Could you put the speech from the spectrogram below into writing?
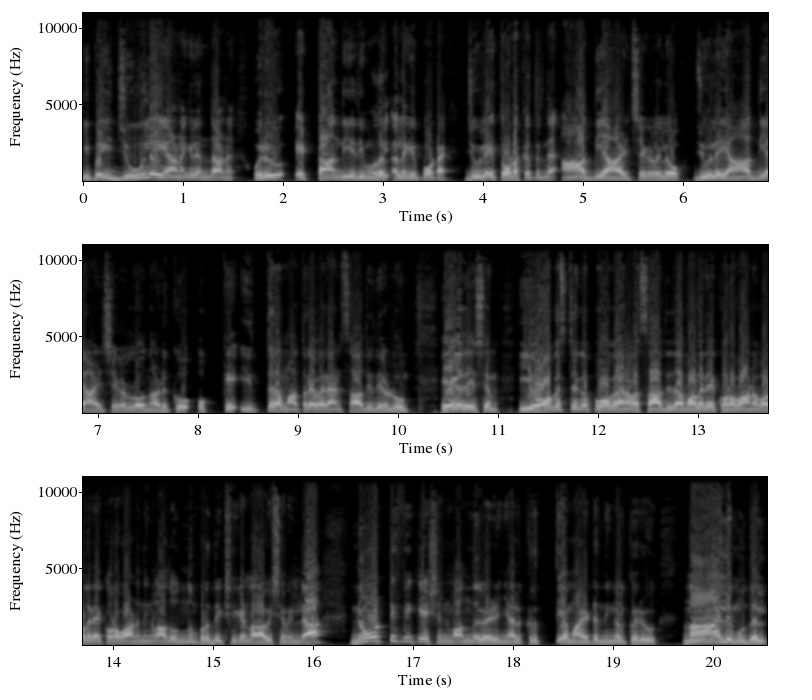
ഇപ്പൊ ഈ ജൂലൈ ആണെങ്കിൽ എന്താണ്? ഒരു എട്ടാം തീയതി മുതൽ അല്ലെങ്കിൽ പോട്ടെ ജൂലൈ തുടക്കത്തിന്റെ ആദ്യ ആഴ്ചകളിലോ ജൂലൈ ആദ്യ ആഴ്ചകളിലോ നടുക്കോ ഒക്കെ ഇത്ര മാത്രമേ വരാൻ സാധ്യതയുള്ളൂ. ഏകദേശം ഈ ഓഗസ്റ്റ് ഒക്കെ പോകാനുള്ള സാധ്യത വളരെ കുറവാണ് വളരെ കുറവാണ്. നിങ്ങൾ അതൊന്നും പ്രതീക്ഷിക്കേണ്ട ആവശ്യമില്ല. നോട്ടിഫിക്കേഷൻ വന്നു കഴിഞ്ഞാൽ കൃത്യമായിട്ട് നിങ്ങൾക്കൊരു നാല് മുതൽ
